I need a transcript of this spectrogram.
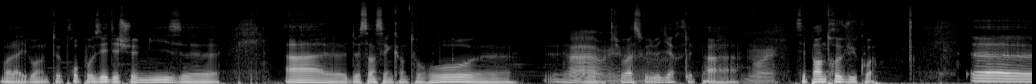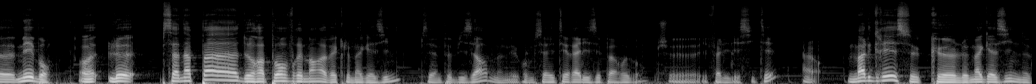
voilà, ils vont te proposer des chemises euh, à euh, 250 euros. euh, euh, Ah, tu vois ce que je veux dire? C'est pas, Ouais. c'est pas entrevu, quoi. Mais bon, le, ça n'a pas de rapport vraiment avec le magazine. C'est un peu bizarre, mais comme ça a été réalisé par eux, bon, je- il fallait les citer. Alors, malgré ce que le magazine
